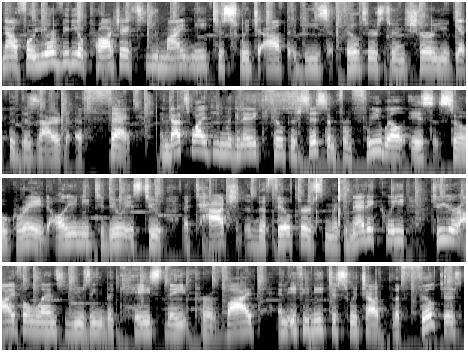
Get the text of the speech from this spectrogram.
Now for your video projects, you might need to switch out these filters to ensure you get the desired effect. And that's why the magnetic filter system from Freewell is so great. All you need to do is to attach the filters magnetically to your iPhone lens using the case they provide. And if you need to switch out the filters,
